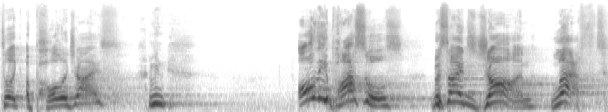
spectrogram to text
To like apologize? I mean, all the apostles besides John left.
